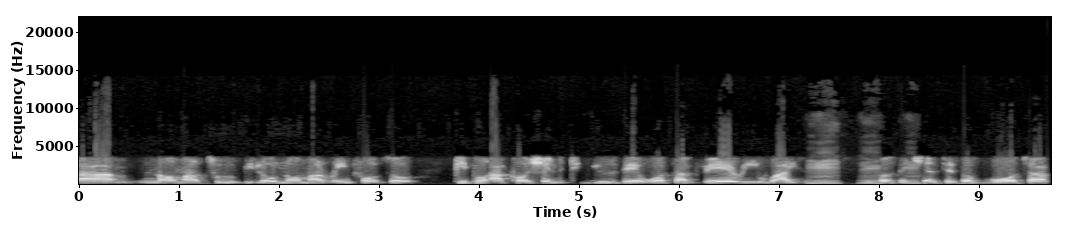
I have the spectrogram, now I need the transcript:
um, normal to below normal rainfall. So people are cautioned to use their water very wisely mm, mm, because the mm. chances of water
